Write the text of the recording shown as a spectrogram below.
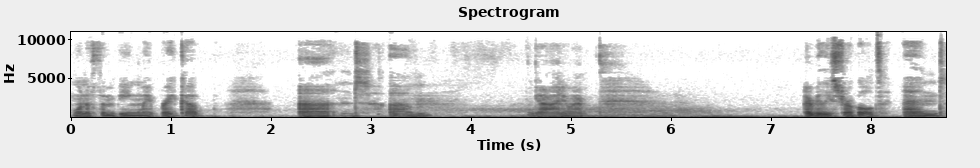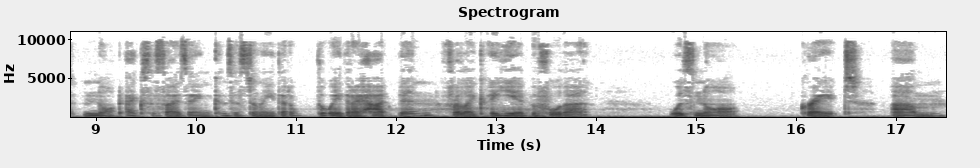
one of them being my breakup, and um, yeah, anyway, I really struggled, and not exercising consistently that the way that I had been for like a year before that was not great. Um,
